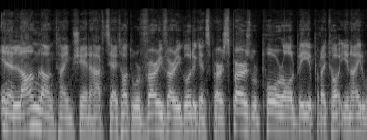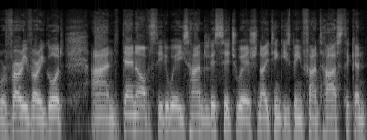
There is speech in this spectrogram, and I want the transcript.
in a long, long time, Shane, I have to say. I thought they were very, very good against Spurs. Spurs were poor, albeit, but I thought United were very, very good. And then, obviously, the way he's handled this situation, I think he's been fantastic, and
